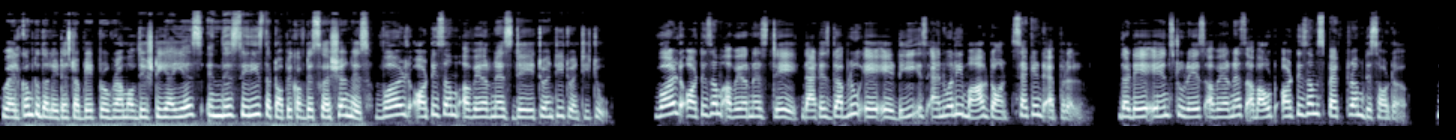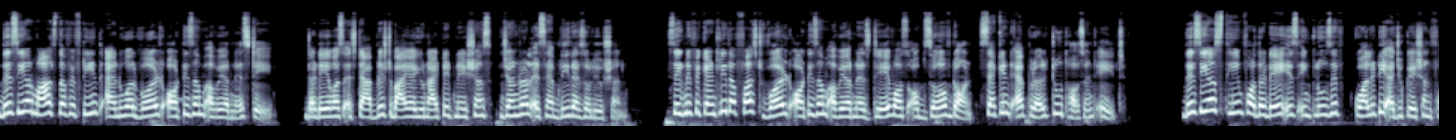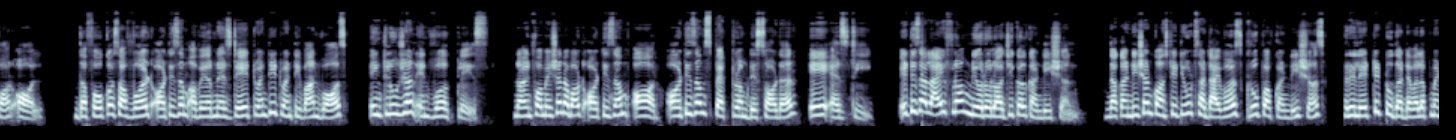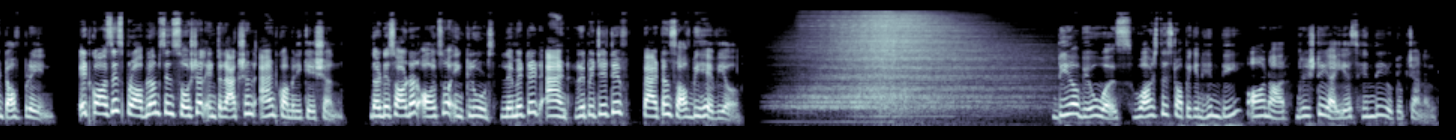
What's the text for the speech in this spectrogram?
Welcome to the latest update program of Drishti IAS. In this series, the topic of discussion is World Autism Awareness Day 2022. World Autism Awareness Day, that is WAAD, is annually marked on 2nd April. The day aims to raise awareness about autism spectrum disorder. This year marks the 15th annual World Autism Awareness Day. The day was established by a United Nations General Assembly resolution. Significantly, the first World Autism Awareness Day was observed on 2nd April 2008. This year's theme for the day is Inclusive Quality Education for All. The focus of World Autism Awareness Day 2021 was Inclusion in Workplace. Now, information about autism or autism spectrum disorder ASD. It is a lifelong neurological condition. The condition constitutes a diverse group of conditions related to the development of brain. It causes problems in social interaction and communication. The disorder also includes limited and repetitive patterns of behavior. Dear viewers, watch this topic in Hindi on our Drishti IAS Hindi YouTube channel.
